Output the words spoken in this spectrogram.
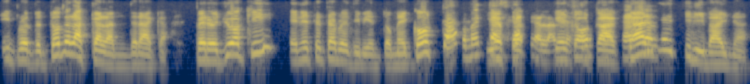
y protector de las calandracas. Pero yo aquí, en este establecimiento, me consta a comer y es cascarria, la que son cascarria y tiribaina.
